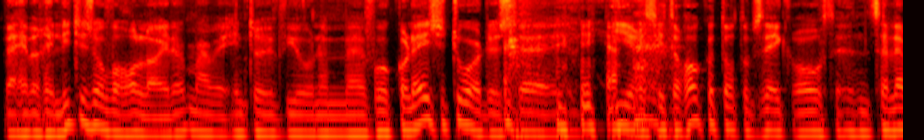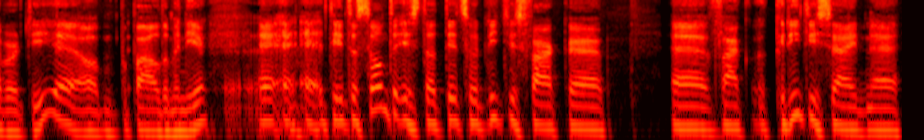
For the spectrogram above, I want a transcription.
wij hebben geen liedjes over Holleder, maar we interviewen hem uh, voor College Tour. Dus ja. hier hij toch ook tot op zekere hoogte een celebrity, uh, op een bepaalde manier. het interessante is dat dit soort liedjes vaak vaak kritisch zijn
